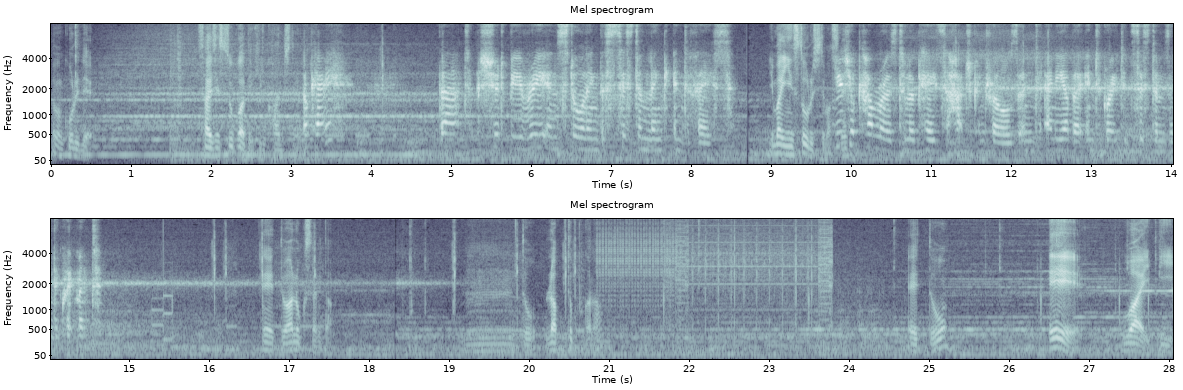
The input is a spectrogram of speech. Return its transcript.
多分これで、再接続ができる感じだよね。OK That should be reinstalling the system link interface. 今インストールしてますね。えっと、アンロックされた。うんと、ラップトップかな？えっと、A、Y、B。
